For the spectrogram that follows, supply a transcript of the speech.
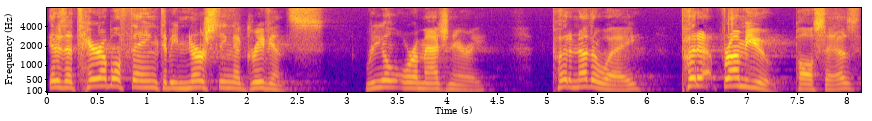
It is a terrible thing to be nursing a grievance, real or imaginary. Put another way, Put it from you, Paul says.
